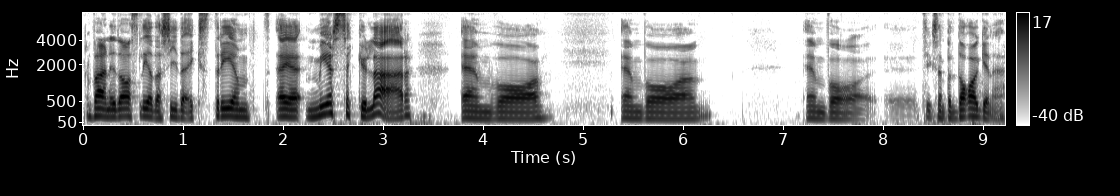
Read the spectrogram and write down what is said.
Värnidags ledarsida extremt, är mer sekulär än vad, än vad, än vad eh, till exempel Dagen är.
